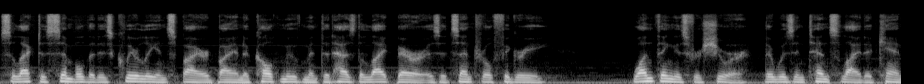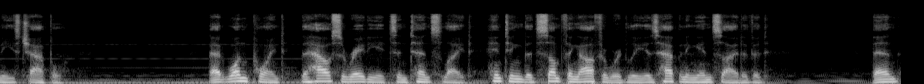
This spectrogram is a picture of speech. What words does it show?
select a symbol that is clearly inspired by an occult movement that has the light bearer as its central figure? One thing is for sure, there was intense light at Kanye's chapel. At one point, the house irradiates intense light, hinting that something otherworldly is happening inside of it. Then,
